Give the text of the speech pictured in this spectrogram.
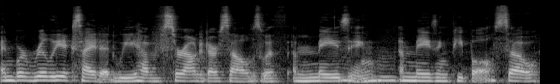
and we're really excited. We have surrounded ourselves with amazing, amazing people. So.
